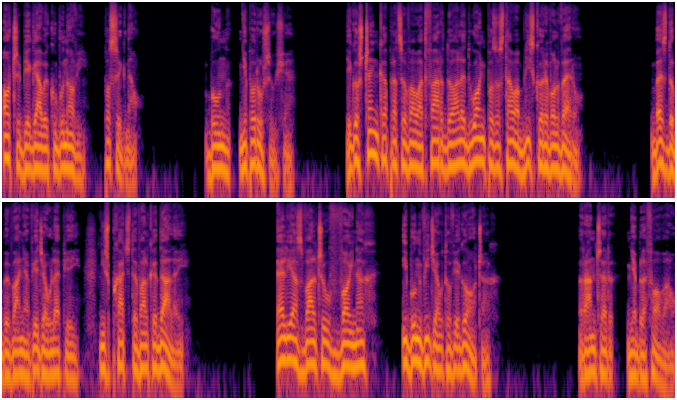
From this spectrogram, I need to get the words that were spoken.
Oczy biegały ku Bunowi, po sygnał. Bun nie poruszył się. Jego szczęka pracowała twardo, ale dłoń pozostała blisko rewolweru. Bez dobywania wiedział lepiej, niż pchać tę walkę dalej. Elias walczył w wojnach i Bun widział to w jego oczach. Rancher nie blefował.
